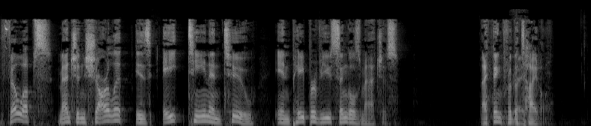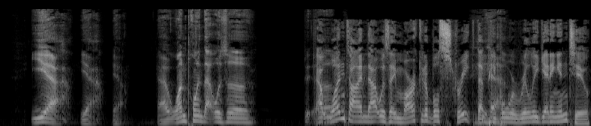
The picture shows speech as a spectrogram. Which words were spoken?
Phillips mentioned Charlotte is 18 and 2 in pay-per-view singles matches. I think for the Right. title. Yeah, yeah, yeah. At one point, that was a At uh, one time, that was a marketable streak that Yeah. people were really getting into,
